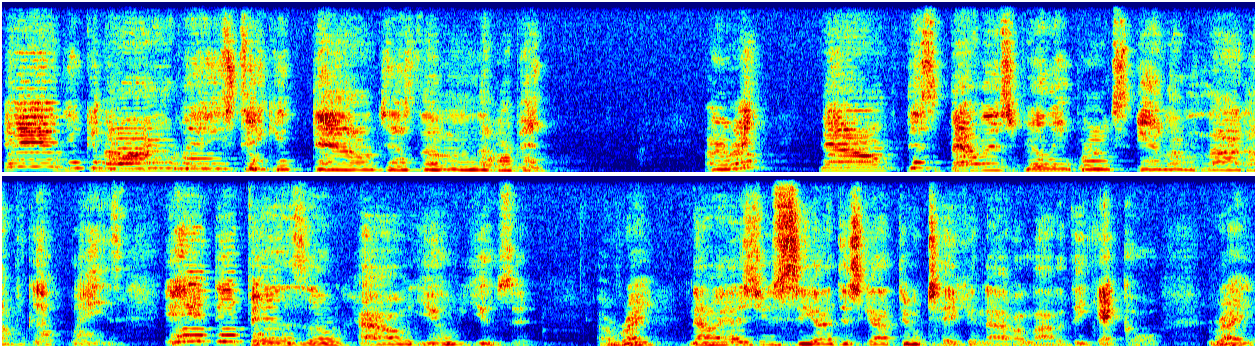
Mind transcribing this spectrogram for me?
And you can always take it down just a little bit. Alright? Now, this balance really works in a lot of good ways. It depends on how you use it. All right? Now, as you see, I just got through taking out a lot of the echo, right?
